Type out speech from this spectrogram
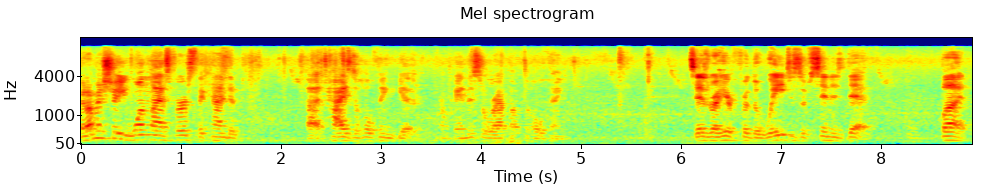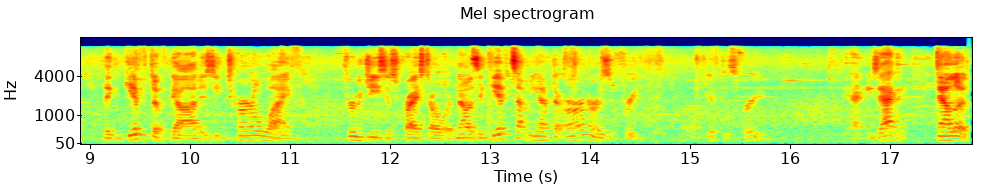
But I'm going to show you one last verse that kind of uh, ties the whole thing together. Okay, and this will wrap up the whole thing. It says right here, "For the wages of sin is death, but the gift of God is eternal life through Jesus Christ our Lord." Now, is a gift something you have to earn, or is it free? Uh, gift is free. Exactly. Now, look,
